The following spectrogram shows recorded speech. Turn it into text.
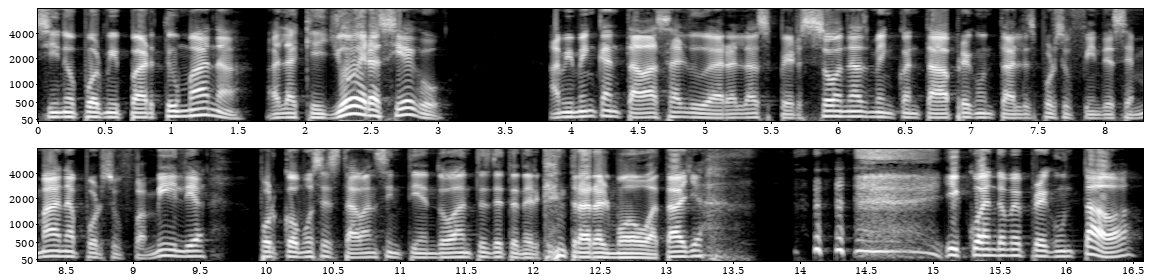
sino por mi parte humana, a la que yo era ciego. A mí me encantaba saludar a las personas, me encantaba preguntarles por su fin de semana, por su familia, por cómo se estaban sintiendo antes de tener que entrar al modo batalla. y cuando me preguntaba,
